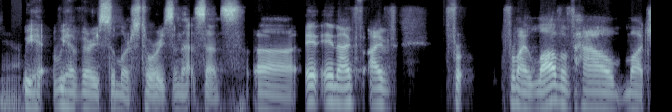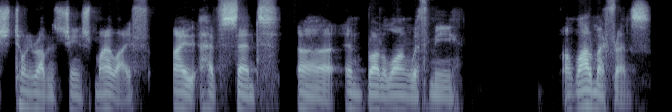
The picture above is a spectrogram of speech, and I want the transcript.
yeah. we ha- we have very similar stories in that sense. Uh, and, and I've I've for for my love of how much Tony Robbins changed my life, I have sent uh, and brought along with me a lot of my friends,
